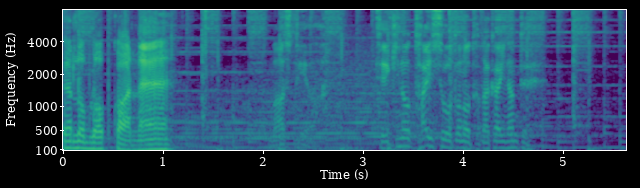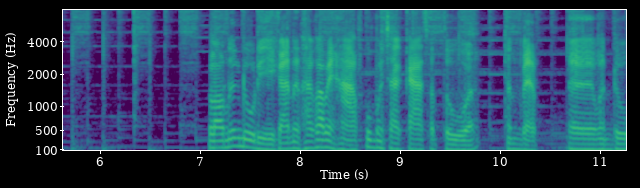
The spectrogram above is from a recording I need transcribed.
เอ่อเพื่อนลบๆก่อนนะ ましてや敵の大将との戦いなんて ลองนึกดูดีการเดินทางเข้าไปหาผู้บัญชาการศัตรูอะมันแบบ เออ มันดู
